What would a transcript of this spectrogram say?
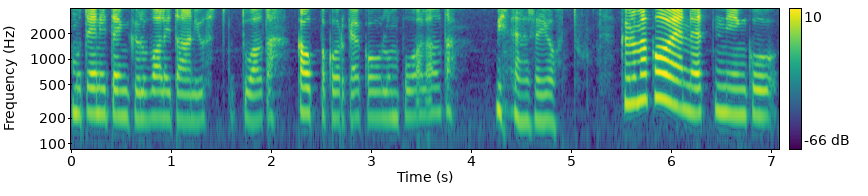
mutta eniten kyllä valitaan just tuolta kauppakorkeakoulun puolelta. Mistähän se johtuu? Kyllä mä koen, että niin kuin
